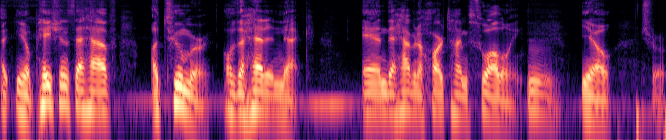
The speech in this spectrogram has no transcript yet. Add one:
uh, you know, patients that have a tumor of the head and neck and they're having a hard time swallowing, you know, sure.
